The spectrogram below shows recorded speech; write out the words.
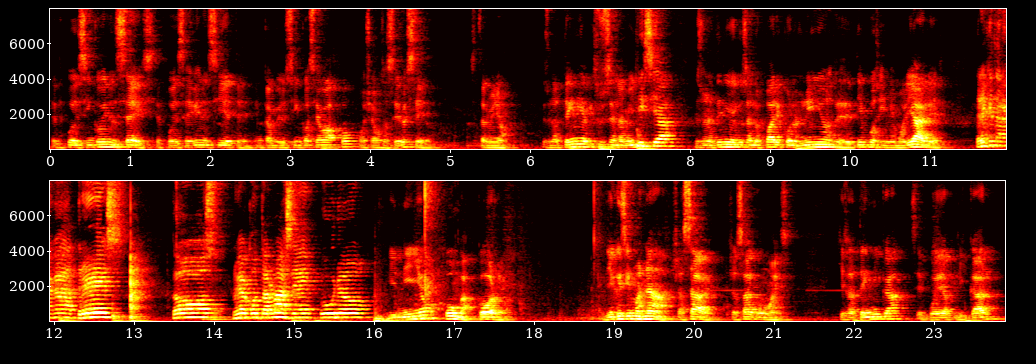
después del 5 viene el 6, después del 6 viene el 7. En cambio, del 5 hacia abajo, o llegamos a 0, es 0. Se terminó. Es una técnica que se usa en la milicia, es una técnica que usan los padres con los niños desde tiempos inmemoriales. Tenés que estar acá, 3, 2, no voy a contar más, eh, 1. Y el niño, pumba, corre. No tiene que decir más nada, ya sabe, ya sabe cómo es. Y esa técnica se puede aplicar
